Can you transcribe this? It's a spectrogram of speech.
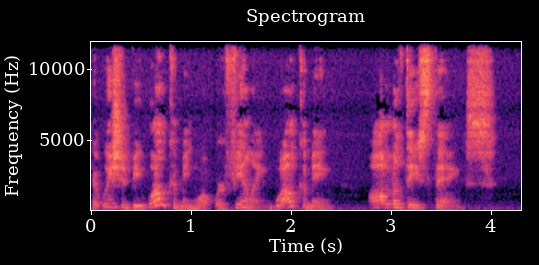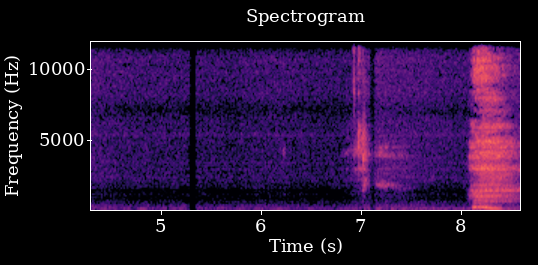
that we should be welcoming what we're feeling, welcoming all of these things.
